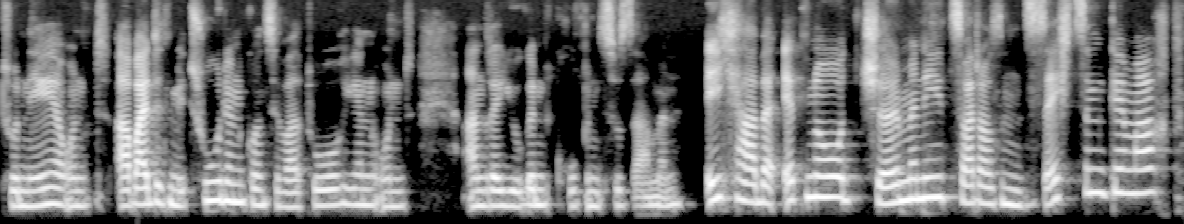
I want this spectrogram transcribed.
Tournee und arbeitet mit Schulen, Konservatorien und andere Jugendgruppen zusammen. Ich habe Ethno Germany 2016 gemacht.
